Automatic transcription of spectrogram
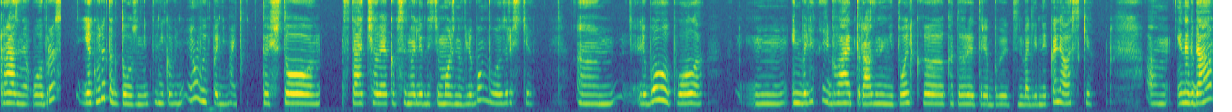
разный образ. Я говорю так должен, никто никого не... Ну, вы понимаете. То есть, что стать человеком с инвалидностью можно в любом возрасте, эм, любого пола. Инвалидность бывает разная, не только которые требуют инвалидной коляски. Иногда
